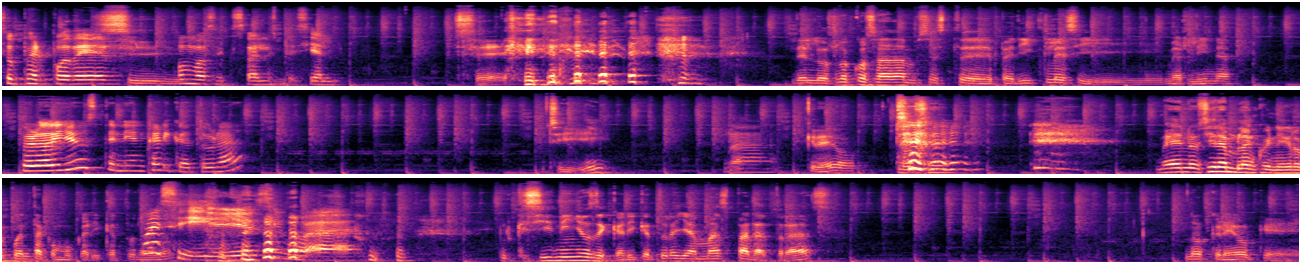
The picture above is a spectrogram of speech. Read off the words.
Superpoder Sí. homosexual especial. Sí. De los locos Adams, este Pericles y Merlina. Pero ellos tenían caricatura. Sí, Ah, creo. No sé. bueno, si era en blanco y negro cuenta como caricatura. Pues ¿no? sí, es igual. Porque sí, niños de caricatura ya más para atrás. No creo que.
